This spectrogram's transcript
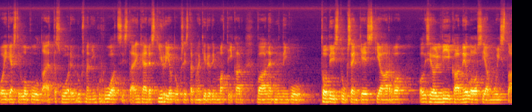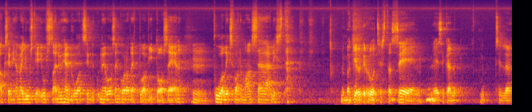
oikeasti lopulta, että suoriuduks mä niin kuin ruotsista, enkä edes kirjoituksista, kun mä kirjoitin matikan, vaan että mun niin kuin todistuksen keskiarvo oli, siellä oli liikaa nelosia muistaakseni, ja mä just ja just sain yhden ruotsin nelosen korotettua vitoseen, Hmm. puoliksi varmaan säälistä. No mä kirjoitin ruotsista C, ei sekään nyt, nyt sillä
